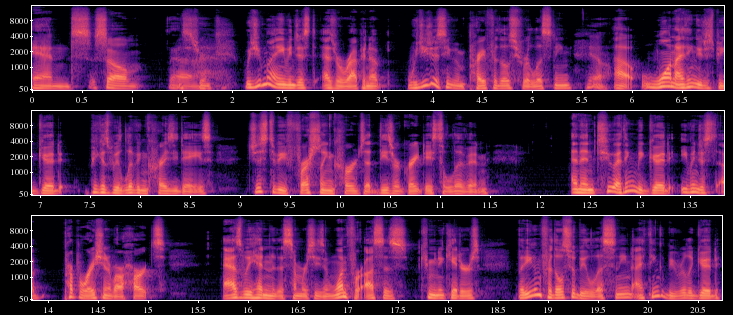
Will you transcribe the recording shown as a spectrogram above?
and so. Uh, That's true. Would you mind even just as we're wrapping up, would you just even pray for those who are listening? Yeah. Uh, one, I think it'd just be good because we live in crazy days, just to be freshly encouraged that these are great days to live in. And then two, I think it'd be good, even just a preparation of our hearts as we head into the summer season. One for us as communicators, but even for those who'll be listening, I think it'd be really good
